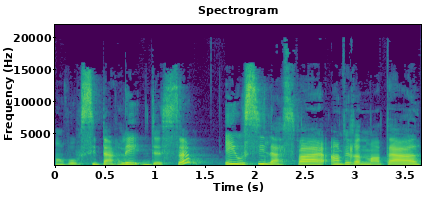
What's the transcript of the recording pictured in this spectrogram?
on va aussi parler de ça et aussi la sphère environnementale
